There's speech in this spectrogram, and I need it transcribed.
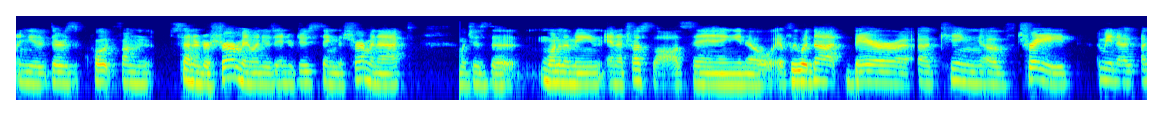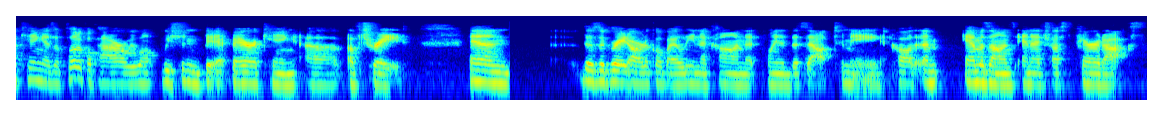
And you, there's a quote from Senator Sherman when he was introducing the Sherman Act which is the one of the main antitrust laws, saying, you know, if we would not bear a king of trade, I mean, a, a king as a political power, we won't, we shouldn't bear a king uh, of trade. And there's a great article by Lina Khan that pointed this out to me called Amazon's antitrust paradox.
